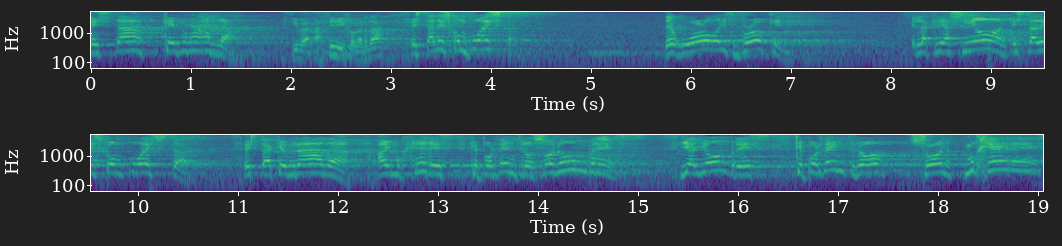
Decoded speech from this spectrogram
está quebrada. Así dijo, ¿verdad? Está descompuesta. The world is broken. La creación está descompuesta, está quebrada. Hay mujeres que por dentro son hombres y hay hombres que por dentro son mujeres.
